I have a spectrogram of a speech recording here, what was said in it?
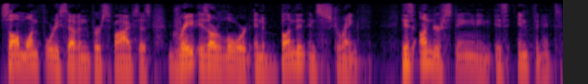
Psalm 147 verse 5 says, Great is our Lord and abundant in strength. His understanding is infinite.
